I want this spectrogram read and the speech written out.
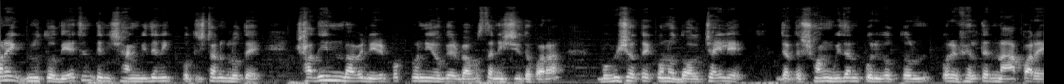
অনেক গুরুত্ব দিয়েছেন। তিনি সাংবিধানিক প্রতিষ্ঠানগুলোতে স্বাধীনভাবে নিরপেক্ষ নিয়োগের ব্যবস্থা নিশ্চিত করা, ভবিষ্যতে কোনো দল চাইলে যাতে সংবিধান পরিবর্তন করে ফেলতে না পারে।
